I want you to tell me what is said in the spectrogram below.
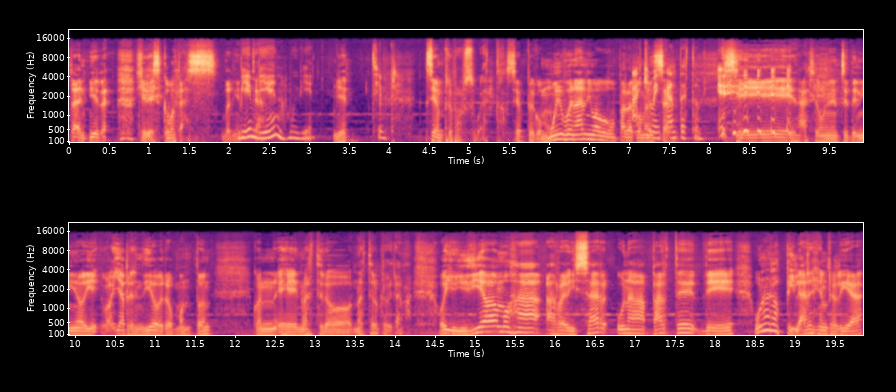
Daniela ¿cómo estás? Bien, bien, muy bien. ¿Bien? Siempre. Siempre, por supuesto. Siempre con muy buen ánimo para comenzar. me encanta esto. Sí, hace muy entretenido y hoy he aprendido, pero un montón con eh, nuestro, nuestro programa. Oye, hoy día vamos a, revisar una parte de uno de los pilares en realidad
